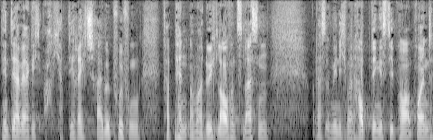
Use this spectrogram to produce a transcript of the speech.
hinterher merke ich, ach, ich habe die Rechtschreibprüfung verpennt, nochmal durchlaufen zu lassen. Und das irgendwie nicht mein Hauptding ist, die PowerPoint.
